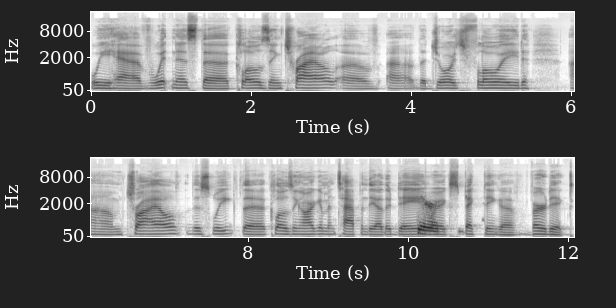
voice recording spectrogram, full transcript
we have witnessed the closing trial of uh, the George Floyd um, trial this week. The closing arguments happened the other day. Sure. We're expecting a verdict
